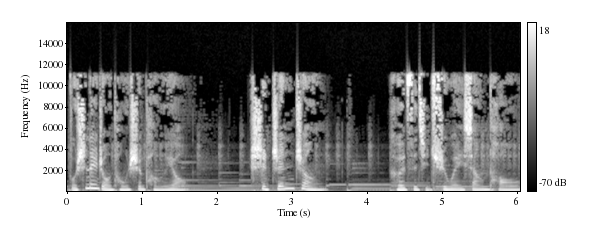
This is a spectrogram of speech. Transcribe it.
不是那种同事朋友，是真正和自己趣味相投、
